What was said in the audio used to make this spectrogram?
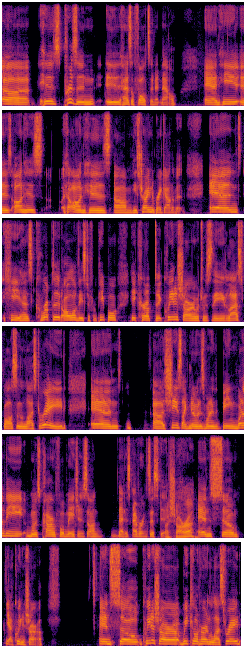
uh his prison i has a fault in it now, and he is on his on his um he's trying to break out of it. And he has corrupted all of these different people. He corrupted queen Azshara which was the last boss in the last raid. And uh she's like known as one of the being one of the most powerful mages on that has ever existed Azshara? and so, yeah, Queen Azshara. And so Queen Azshara, we killed her in the last raid,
